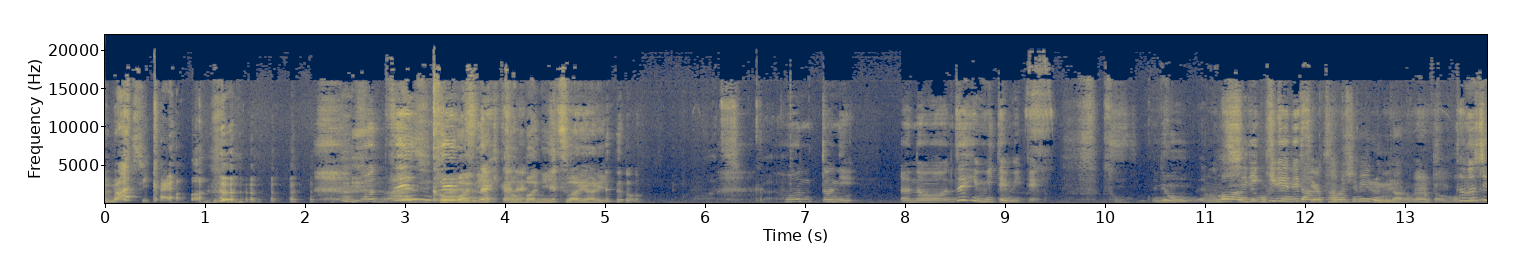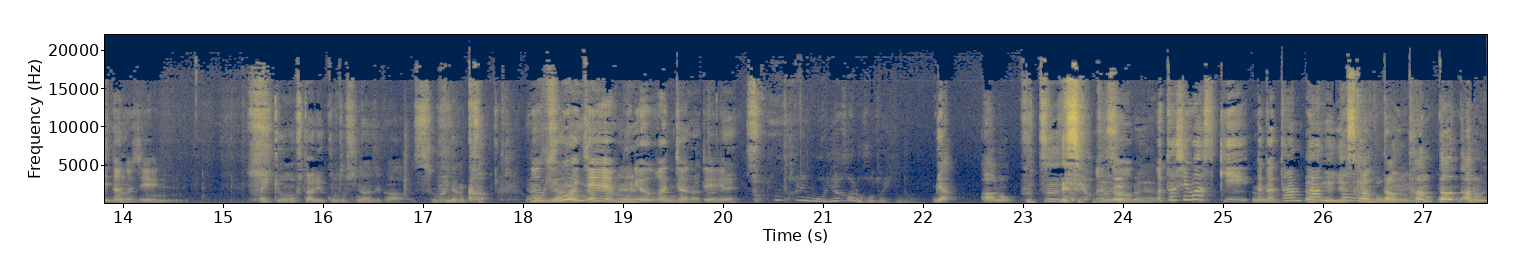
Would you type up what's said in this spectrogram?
も マジかよ。う看板に全然綱引か看ない。板に偽りあり。本当に。あのぜひ見てみてでもうまあ知りでも普通にきれですよ楽しめるんだろうなとは思うけどね、うん。楽しい楽しい。うん最強の二人今年なぜかすごいなんかな盛り上がっちゃったすごいね盛り上がっちゃって。そんなに盛り上がるほどいいのいやあの普通ですよ。あの、ね私は好き。だから淡々うんいやいや好きだとと思うよ。淡々あの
